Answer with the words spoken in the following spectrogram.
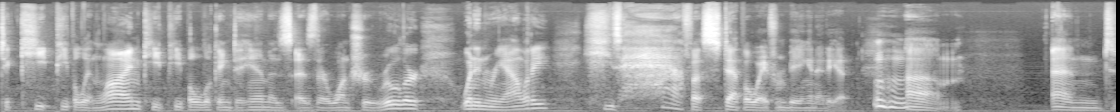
to keep people in line, keep people looking to him as, as their one true ruler, when in reality, he's half a step away from being an idiot. Um, and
